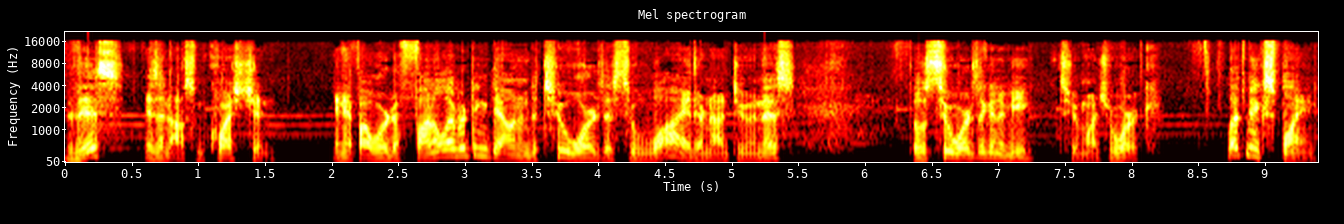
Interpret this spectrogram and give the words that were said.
This is an awesome question. And if I were to funnel everything down into two words as to why they're not doing this, those two words are going to be too much work. Let me explain.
